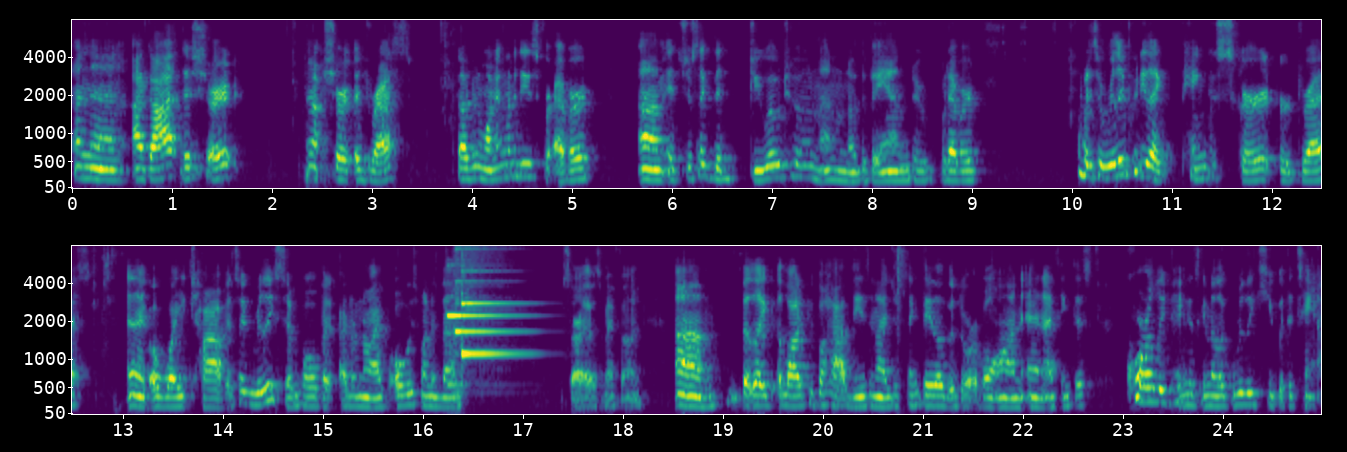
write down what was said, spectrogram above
And then I got this shirt not shirt, a dress. I've been wanting one of these forever. Um, it's just like the duotone, I don't know, the band or whatever. But it's a really pretty like pink skirt or dress and like a white top. It's like really simple, but I don't know. I've always wanted them. Sorry, that was my phone. Um, but like a lot of people have these and I just think they look adorable on and I think this corally pink is going to look really cute with a tan.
